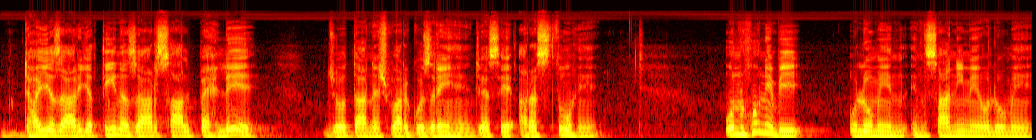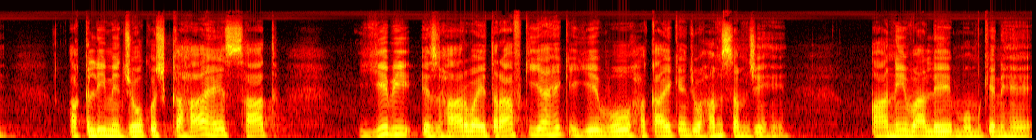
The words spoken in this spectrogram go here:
ڈھائی ہزار یا تین ہزار سال پہلے جو دانشور گزرے ہیں، جیسے ارستو ہیں، انہوں نے بھی علوم انسانی میں، علوم عقلی میں جو کچھ کہا ہے، ساتھ یہ بھی اظہار و اعتراف کیا ہے کہ یہ وہ حقائق ہیں جو ہم سمجھے ہیں۔ آنے والے ممکن ہے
